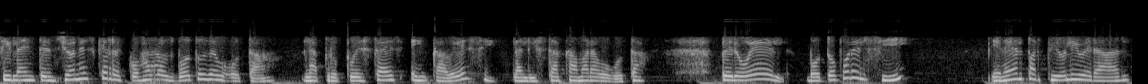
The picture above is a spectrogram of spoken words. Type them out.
si la intención es que recoja los votos de Bogotá, la propuesta es encabece la lista Cámara Bogotá. Pero él votó por el sí, viene del Partido Liberal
